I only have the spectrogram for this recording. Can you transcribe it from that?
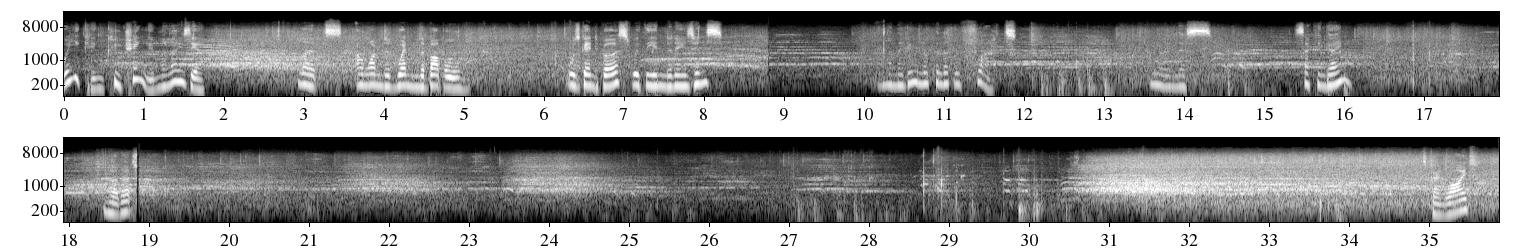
Week in Kuching in Malaysia. Let's. I wondered when the bubble was going to burst with the Indonesians. And they do look a little flat here in this second game. That's going wide.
